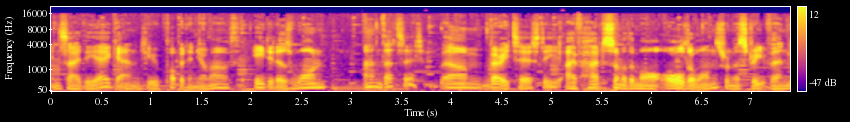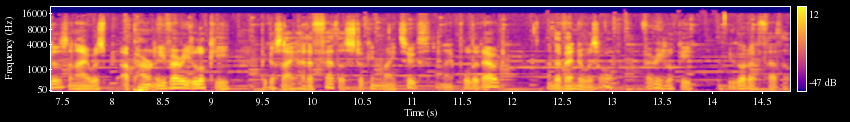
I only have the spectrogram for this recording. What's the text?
inside the egg and you pop it in your mouth, eat it as one, and that's it. Um, very tasty. I've had some of the more older ones from the street vendors, and I was apparently very lucky because I had a feather stuck in my tooth, and I pulled it out, and the vendor was, "Oh, very lucky, you got a feather."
